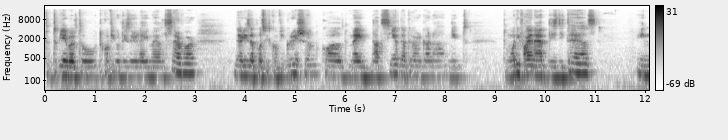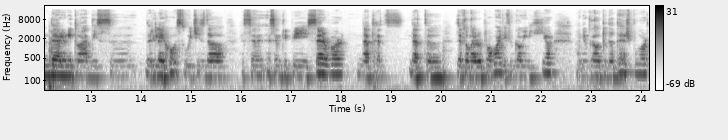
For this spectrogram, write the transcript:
to, to, be able to, to configure this relay mail server. There is a postfix configuration called main.cf that we are gonna need to modify and add these details. In there you need to add this uh, the relay host, which is the SMTP server that has that uh, Zeptomail will provide. If you go in here and you go to the dashboard,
